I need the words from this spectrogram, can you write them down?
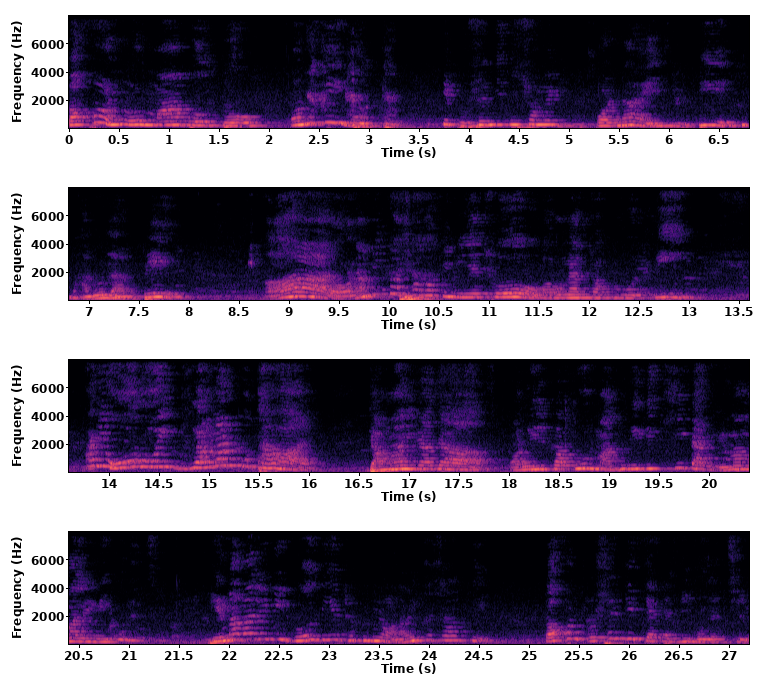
তখন ওর মা বলতো অনেকেই বলতো যে প্রসেনজিতের সঙ্গে ঋতুপর্ণা এই জুটি একটু ভালো লাগবে আর অনামিকা সাহাকে নিয়েছো করুণার চক্রবর্তী আরে ওর ওই গ্রামার কোথায় জামাই রাজা অনিল কাপুর মাধুরী দীক্ষিত আর হেমা মালিনী করেছে। হেমা মালিনী রোল দিয়েছ তুমি অনামিকা সাহাকে। তখন প্রসেনজিৎ চ্যাটার্জি বলেছিল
